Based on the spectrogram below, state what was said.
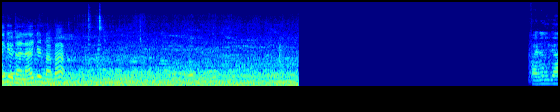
Like it, I like it, Baba. ఫైనల్గా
